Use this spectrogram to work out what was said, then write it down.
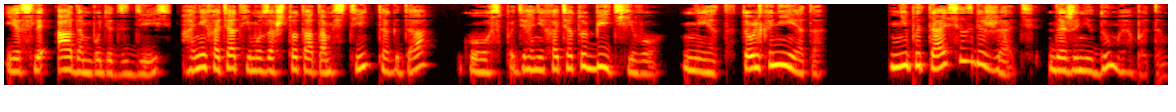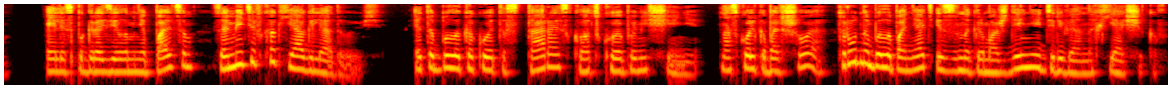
Если Адам будет здесь, они хотят ему за что-то отомстить, тогда... Господи, они хотят убить его. Нет, только не это. Не пытайся сбежать, даже не думай об этом. Элис погрозила мне пальцем, заметив, как я оглядываюсь. Это было какое-то старое складское помещение. Насколько большое, трудно было понять из-за нагромождения деревянных ящиков,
